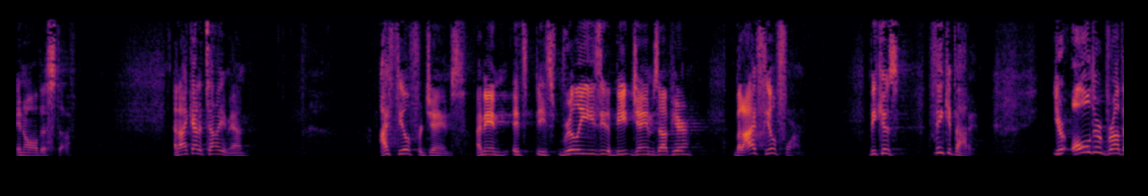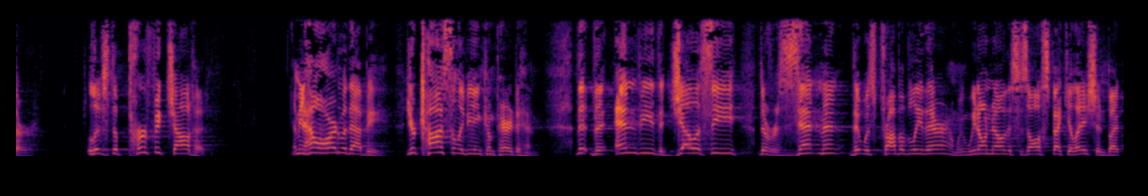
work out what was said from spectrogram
in all this stuff. And I got to tell you, man, I feel for James. I mean, it's, it's really easy to beat James up here. But I feel for him. Because think about it. Your older brother lives the perfect childhood. I mean, how hard would that be? You're constantly being compared to him. The, the envy, the jealousy, the resentment that was probably there. I mean, we don't know. This is all speculation. But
